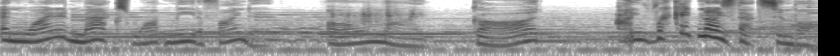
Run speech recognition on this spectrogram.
And why did Max want me to find it? Oh my god. I recognize that symbol!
